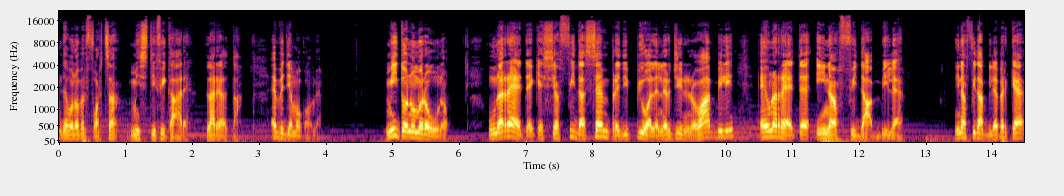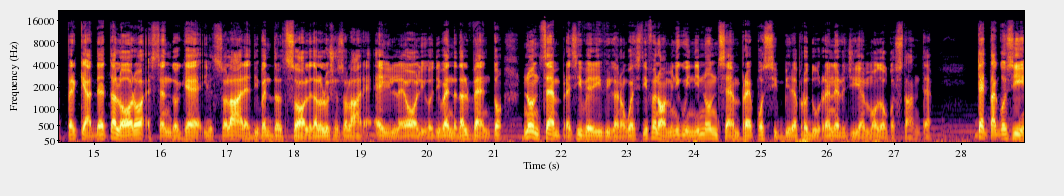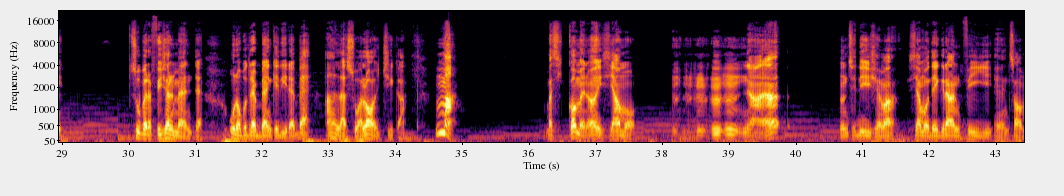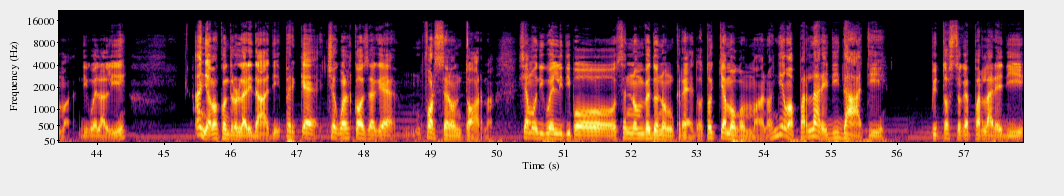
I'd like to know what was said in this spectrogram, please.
devono per forza mistificare la realtà. E vediamo come. Mito numero 1. Una rete che si affida sempre di più alle energie rinnovabili è una rete inaffidabile. Inaffidabile perché? Perché a detta loro, essendo che il solare dipende dal sole, dalla luce solare e l'eolico dipende dal vento, non sempre si verificano questi fenomeni, quindi non sempre è possibile produrre energia in modo costante. Detta così, superficialmente, uno potrebbe anche dire, beh, ha la sua logica, ma, ma siccome noi siamo... Non si dice ma siamo dei gran figli, eh, insomma, di quella lì, andiamo a controllare i dati perché c'è qualcosa che forse non torna. Siamo di quelli tipo se non vedo non credo, tocchiamo con mano, andiamo a parlare di dati piuttosto che a parlare di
